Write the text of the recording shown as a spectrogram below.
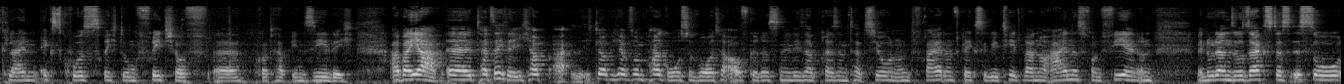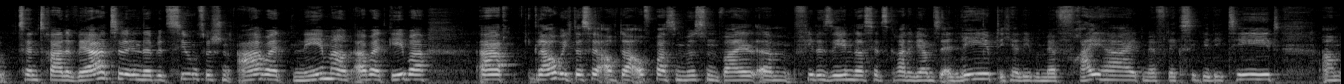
kleinen Exkurs Richtung Friedhof, äh, Gott hab ihn selig. Aber ja, äh, tatsächlich, ich habe, ich glaube, ich habe so ein paar große Worte aufgerissen in dieser Präsentation und Freiheit und Flexibilität war nur eines von vielen. Und wenn du dann so sagst, das ist so zentrale Werte in der Beziehung zwischen Arbeitnehmer und Arbeitgeber, äh, glaube ich, dass wir auch da aufpassen müssen, weil ähm, viele sehen das jetzt gerade, wir haben es erlebt, ich erlebe mehr Freiheit, mehr Flexibilität ähm,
